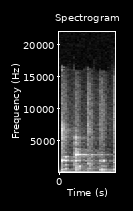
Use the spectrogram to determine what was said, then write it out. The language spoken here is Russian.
you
